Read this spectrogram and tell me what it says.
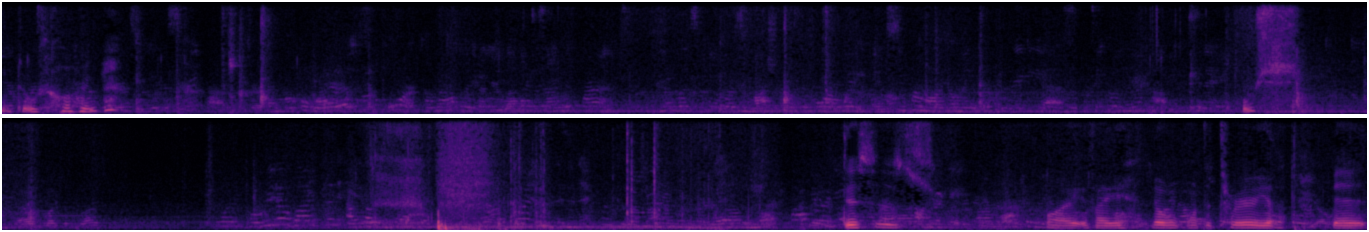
I'm too sorry. This is why if I don't want the Terraria bed,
